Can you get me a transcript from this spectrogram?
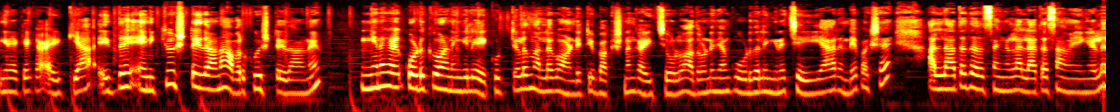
ഇങ്ങനെയൊക്കെ കഴിക്കുക. ഇത് എനിക്കും ഇഷ്ടം ഇതാണ് അവർക്കും ഇഷ്ടം ഇതാണ്. ഇങ്ങനെ കൊടുക്കുവാണെങ്കിൽ കുട്ടികൾ നല്ല ക്വാണ്ടിറ്റി ഭക്ഷണം കഴിച്ചോളും. അതുകൊണ്ട് ഞാൻ കൂടുതൽ ഇങ്ങനെ ചെയ്യാറുണ്ട്. പക്ഷേ അല്ലാത്ത ദിവസങ്ങളിൽ അല്ലാത്ത സമയങ്ങളിൽ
